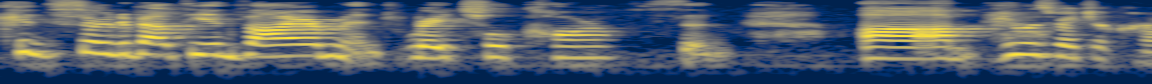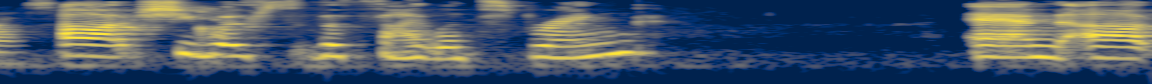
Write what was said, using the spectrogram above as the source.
concerned about the environment. Rachel Carson. Um, Who was Rachel Carson? Uh, she was the Silent Spring. And uh,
